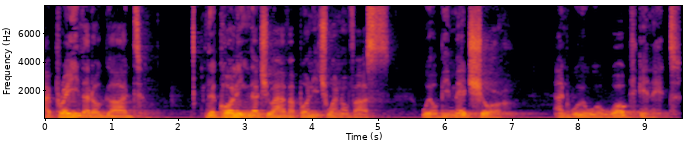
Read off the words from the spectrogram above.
I pray that, oh God, the calling that you have upon each one of us will be made sure and we will walk in it,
